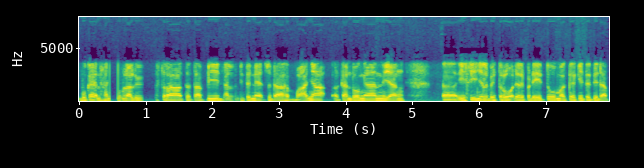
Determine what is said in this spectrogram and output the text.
bukan hanya melalui sastra tetapi dalam internet sudah banyak kandungan yang uh, isinya lebih teruk daripada itu maka kita tidak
